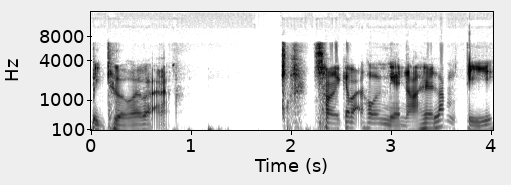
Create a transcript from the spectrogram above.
bình thường thôi bạn ạ. Sorry các bạn hôm nay mình nói hơi lắp một tí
